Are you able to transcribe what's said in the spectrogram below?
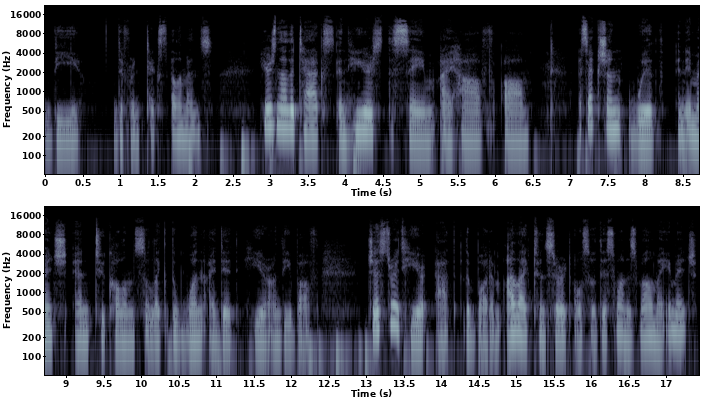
the different text elements. Here's another text, and here's the same. I have um, a section with an image and two columns, so like the one I did here on the above. Just right here at the bottom, I like to insert also this one as well, my image,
